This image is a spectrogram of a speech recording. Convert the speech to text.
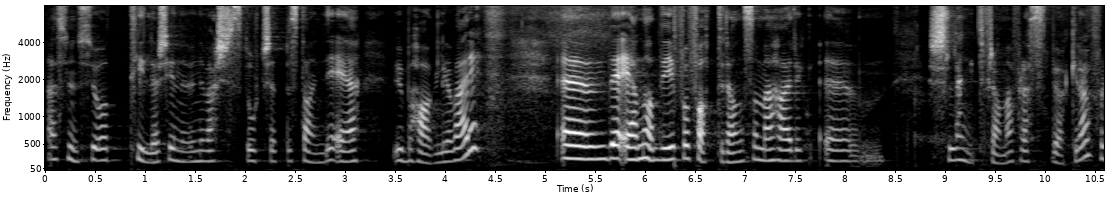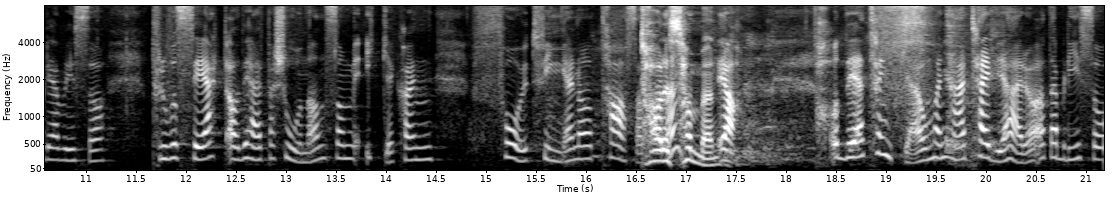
jeg syns jo at Tiller sine univers stort sett bestandig er ubehagelig å være i. Uh, det er en av de forfatterne som jeg har eh, slengt fra meg flest bøker av, fordi jeg blir så provosert av de her personene som ikke kan få ut fingeren og ta seg ta sammen. Det sammen. Ja. Og det tenker jeg om han her Terje her òg. At jeg blir så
